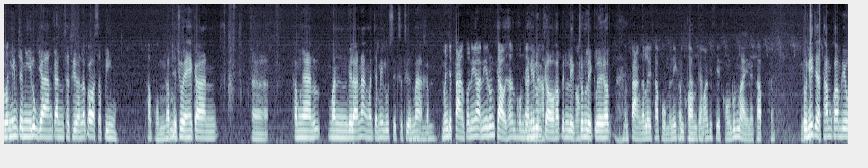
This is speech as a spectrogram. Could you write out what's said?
ตัวนี้มันจะมีลูกยางกันสะเทือนแล้วก็สปริง ครับผมครับจะช่วยให้การเอ่อทำงานมันเวลานั่งมันจะไม่รู้สึกสะเทือนมากครับ มันจะต่างตัวนี้อันนี้รุ่นเก่าท่านผู้ชมจะอันนี้ห็ะรุ่นคบเก่าครับเป็นเหล็กเนอะชนเหล็กเลยครับ มันต่างกันเลยครับผมอันนี้คือครับความต่างกันสามารถพิเศษของรุ่นใหม่นะครับ ตัวนี้จะทำความเร็ว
